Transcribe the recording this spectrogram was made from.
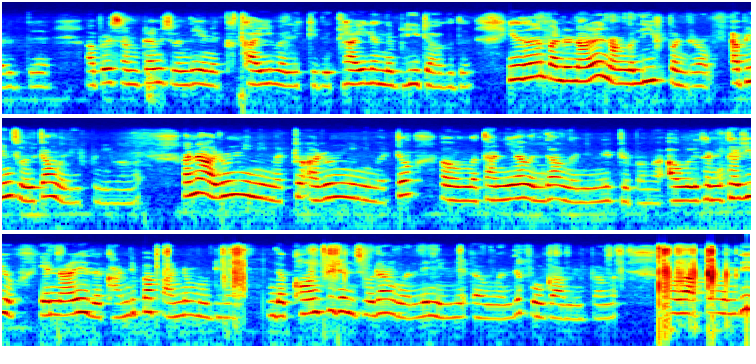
வருது. அப்புறம் சம்டைம்ஸ் வந்து எனக்கு கை வலிக்குது. கையிலேருந்து ப்ளீட் ஆகுது. இதெல்லாம் பண்ணுறதுனால நாங்கள் லீவ் பண்ணுறோம் அப்படின்னு சொல்லிட்டு அவங்க லீவ் பண்ணிடுவாங்க. ஆனால் அருண்மினி மட்டும் அருண்மினி மட்டும் அவங்க தனியாக வந்து அங்கே நின்றுட்டுருப்பாங்க அவங்களுக்கு எனக்கு தெரியும் என்னால் இதை கண்டிப்பாக பண்ண முடியும். இந்த கான்ஃபிடென்ஸோடு அவங்க வந்து நின்று அவங்க வந்து போக ஆரம்பிப்பாங்க. அப்போ வந்து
